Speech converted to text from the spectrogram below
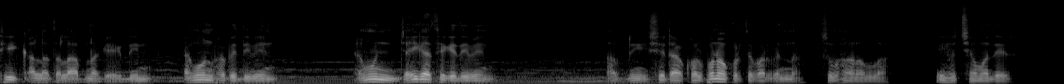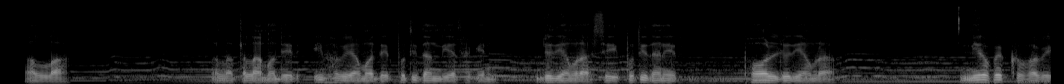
ঠিক আল্লাহ তালা আপনাকে একদিন এমনভাবে দিবেন, এমন জায়গা থেকে দেবেন, আপনি সেটা কল্পনাও করতে পারবেন না। সুবহান আল্লাহ এই হচ্ছে আমাদের আল্লাহ। আল্লাহ তালা আমাদের এইভাবে আমাদের প্রতিদান দিয়ে থাকেন। যদি আমরা সেই প্রতিদানের ফল যদি আমরা নিরপেক্ষভাবে,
